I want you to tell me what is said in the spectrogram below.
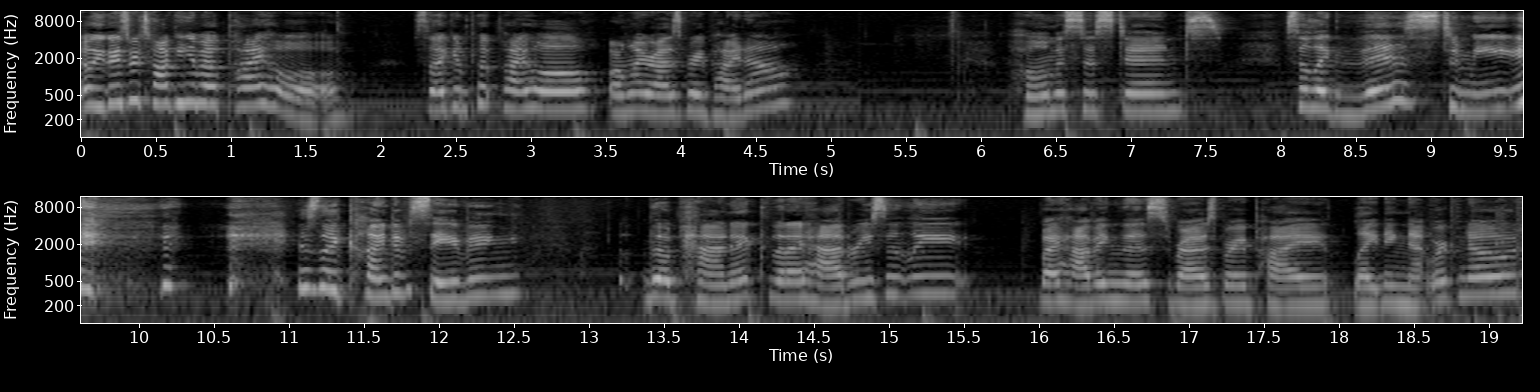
Oh, you guys were talking about Pi-hole. So I can put Pi-hole on my Raspberry Pi now? Home Assistant. So like this to me is like kind of saving the panic that I had recently by having this Raspberry Pi Lightning Network node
